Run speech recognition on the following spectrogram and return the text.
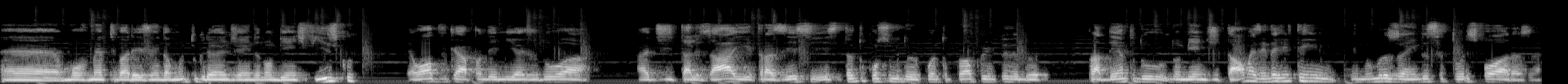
é, um movimento de varejo ainda muito grande ainda no ambiente físico. É óbvio que a pandemia ajudou a, a digitalizar e trazer esse, esse, tanto o consumidor quanto o próprio empreendedor para dentro do, do, ambiente digital, mas ainda a gente tem inúmeros ainda setores fora. Né?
